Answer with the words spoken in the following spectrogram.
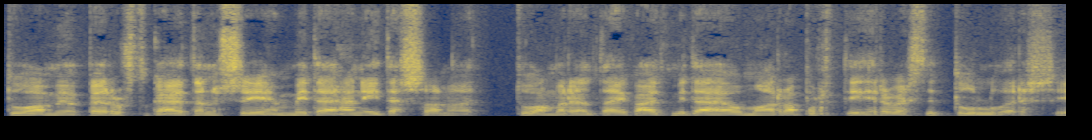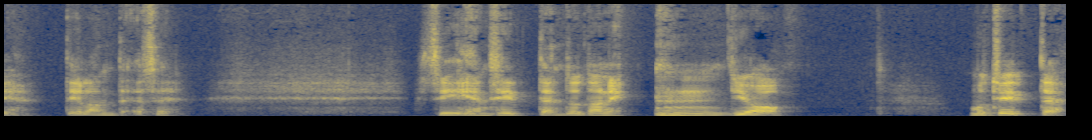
tuomio perustui käytännössä siihen, mitä hän itse sanoi, että tuomarilta ei kai mitään omaa raporttia hirveästi tullut edes siihen tilanteeseen. Siihen sitten, tota niin, joo. Mutta sitten,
